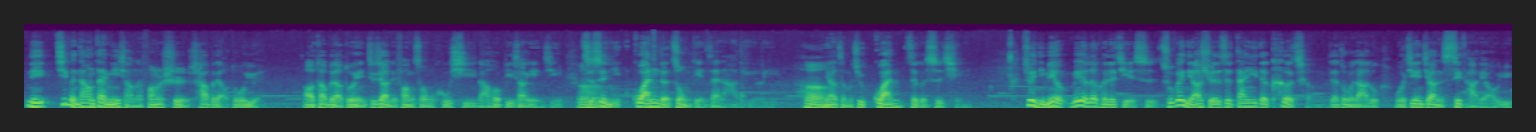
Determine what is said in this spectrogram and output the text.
你基本上带冥想的方式差不了多远，哦，差不了多远，就叫你放松呼吸，然后闭上眼睛，只是你关的重点在哪里而已。嗯，你要怎么去关这个事情？所以你没有没有任何的解释，除非你要学的是单一的课程。在中国大陆，我今天教你西塔疗愈，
